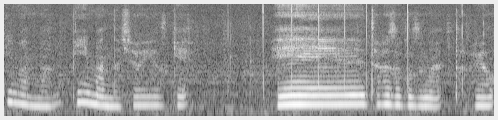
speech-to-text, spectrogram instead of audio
ピーマンもピーマンの醤油漬け。へえー、食べたことない。食べよう。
